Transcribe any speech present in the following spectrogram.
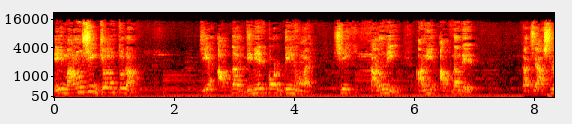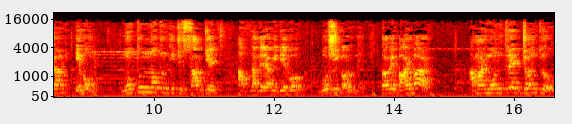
এই মানসিক যন্ত্রণা যে আপনার দিনের পর দিন হয়, সেই কারণেই আমি আপনাদের কাছে আসলাম এবং নতুন নতুন কিছু সাবজেক্ট আপনাদের আমি দেব বশীকরণে। তবে বারবার আমার মন্ত্রের যন্ত্র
